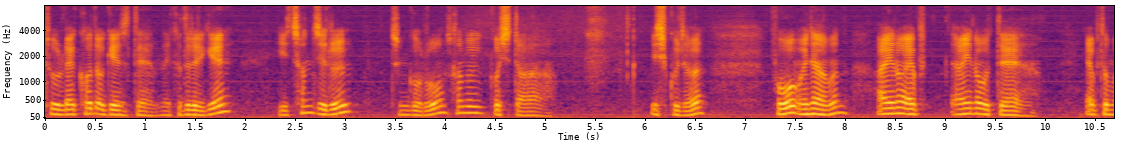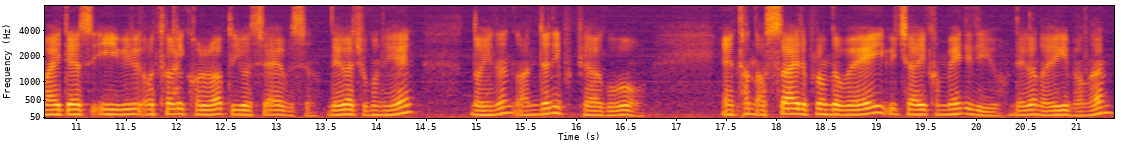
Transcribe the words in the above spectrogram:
to record against them. 네, 그들에게 이 천지를 증거로 삼을 것이다. 29절 For 왜냐하면 I know af- I know that after my death ye will utterly corrupt yourselves. 내가 죽은 후에 너희는 완전히 부패하고 and turn aside from the way which I commanded you. 내가 너에게 명한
